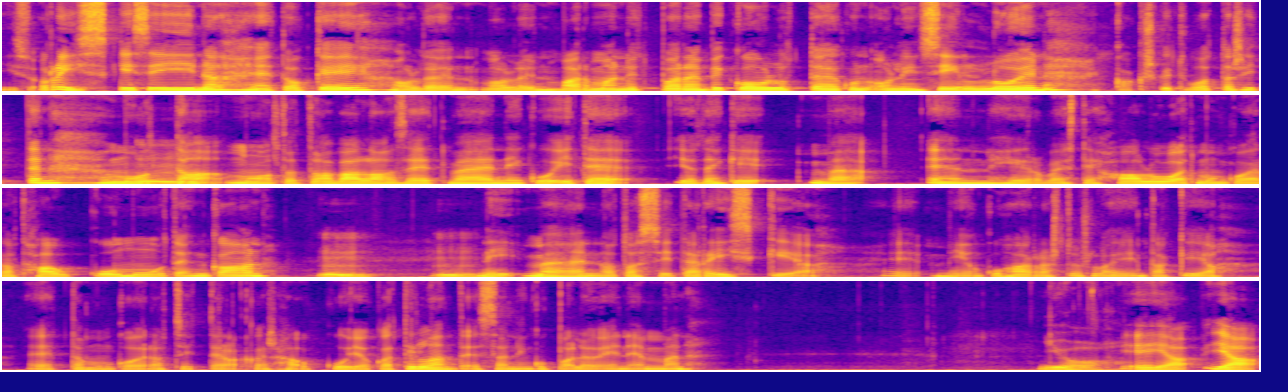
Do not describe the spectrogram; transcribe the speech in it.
iso riski siinä, että okei, olen, olen varmaan nyt parempi kouluttaja kuin olin silloin, 20 vuotta sitten, mutta, mm. mutta tavallaan se, että mä en niin itse jotenkin, mä en hirveästi halua, että mun koirat haukkuu muutenkaan, mm. Mm. niin mä en ota sitä riskiä e, jonkun harrastuslajin takia, että mun koirat sitten alkaisi haukkuu joka tilanteessa niin kuin paljon enemmän. Joo. Ja, ja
